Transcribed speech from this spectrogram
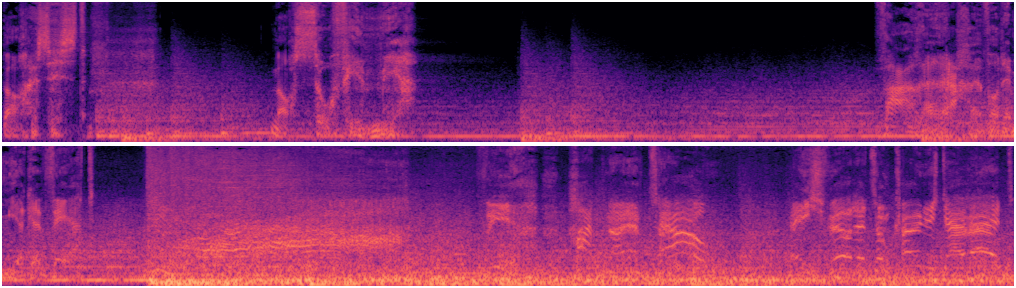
Doch es ist noch so viel mehr. Wahre Rache wurde mir gewährt. Wir hatten einen Traum. Ich würde zum König der Welt.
